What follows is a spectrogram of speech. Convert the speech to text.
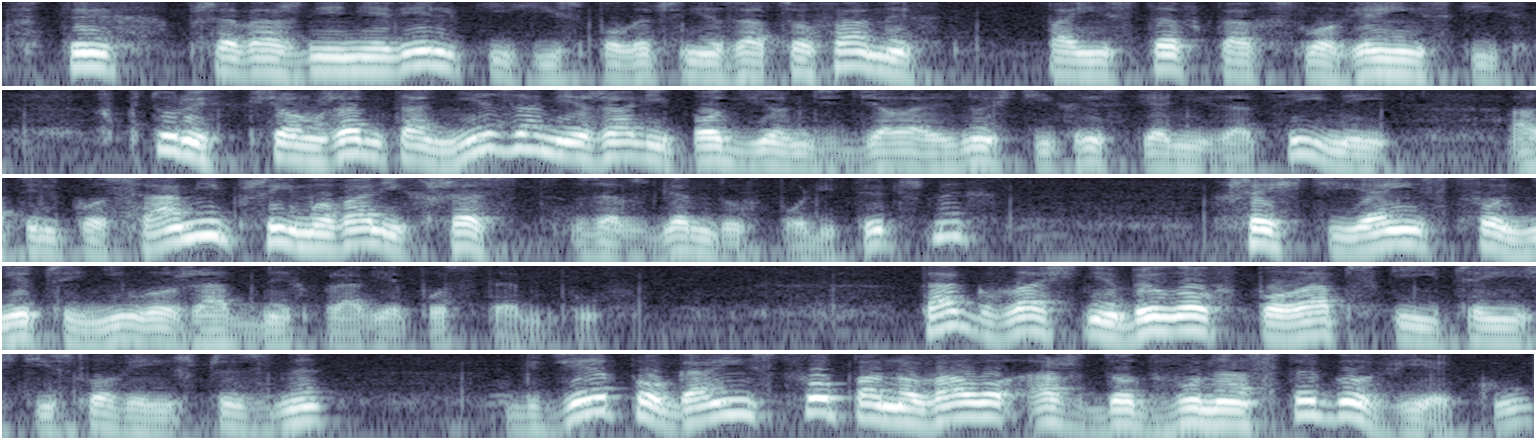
w tych przeważnie niewielkich i społecznie zacofanych państewkach słowiańskich których książęta nie zamierzali podjąć działalności chrystianizacyjnej, a tylko sami przyjmowali chrzest ze względów politycznych, chrześcijaństwo nie czyniło żadnych prawie postępów. Tak właśnie było w polapskiej części Słowiańszczyzny, gdzie pogaństwo panowało aż do XII wieku,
